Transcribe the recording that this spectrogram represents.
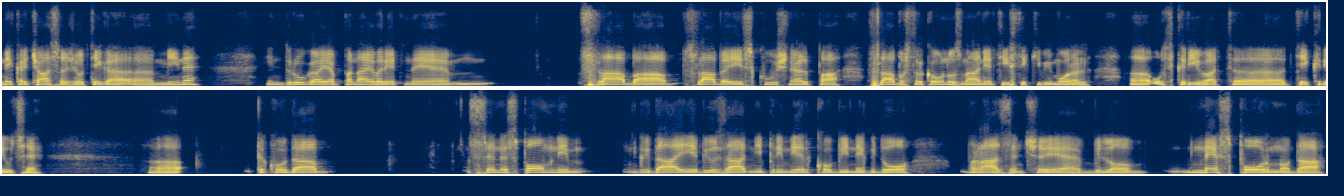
nekaj časa že od tega uh, mine, in druga je pa najverjetneje slaba, slabe izkušnje ali pa slabo strokovno znanje tistih, ki bi morali uh, odkrivati uh, te krivce. Uh, tako da se ne spomnim, kdaj je bil zadnji primer, ko bi nekdo, razen če je bilo nesporno, da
